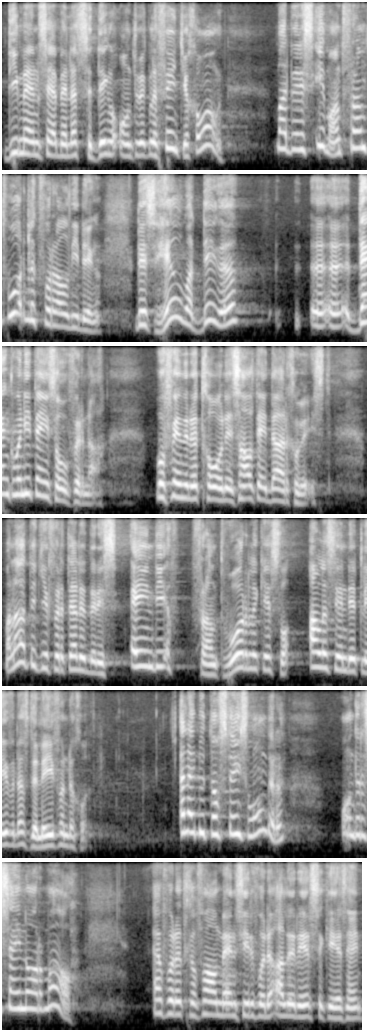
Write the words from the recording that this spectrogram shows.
die mensen hebben en dat ze dingen ontwikkelen, vind je gewoon. Maar er is iemand verantwoordelijk voor al die dingen. Dus heel wat dingen uh, uh, denken we niet eens over na. We vinden het gewoon, is altijd daar geweest. Maar laat ik je vertellen, er is één die verantwoordelijk is voor alles in dit leven, dat is de levende God. En hij doet nog steeds wonderen. Wonderen zijn normaal. En voor het geval mensen hier voor de allereerste keer zijn,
